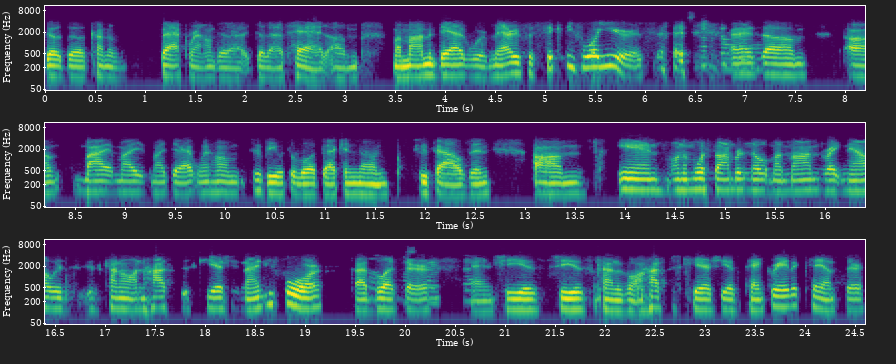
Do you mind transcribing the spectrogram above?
the the kind of background that I that I've had. Um, my mom and dad were married for 64 years, and um, um, my my my dad went home to be with the Lord back in um, 2000. Um, and on a more somber note, my mom right now is is kind of on hospice care. She's 94. God Oh, bless her and she is she is kind of on hospice care. She has pancreatic cancer,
